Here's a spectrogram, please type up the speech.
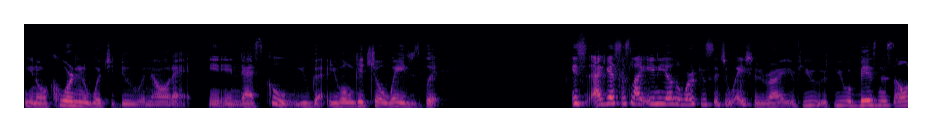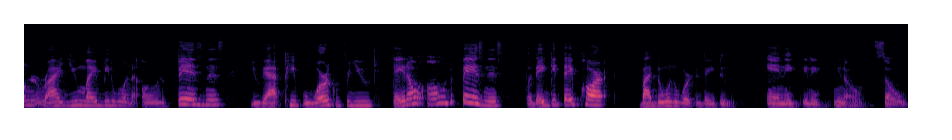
you know, according to what you do and all that, and, and that's cool. You got you're gonna get your wages, but it's I guess it's like any other working situation, right? If you if you a business owner, right, you might be the one to own the business. You got people working for you. They don't own the business, but they get their part by doing the work that they do. And it, and it you know, so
